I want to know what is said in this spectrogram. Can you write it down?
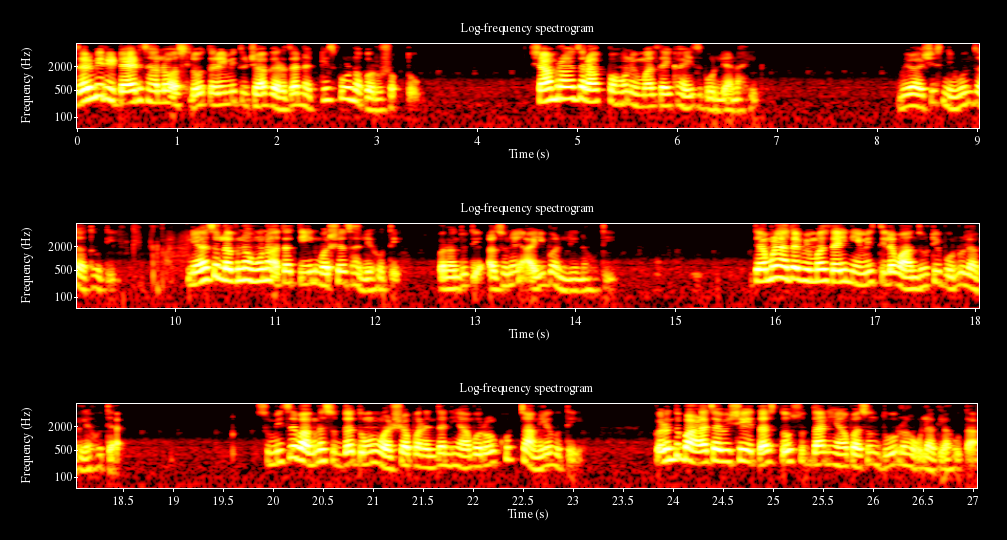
जर मी रिटायर झालो असलो तरी मी तुझ्या गरजा नक्कीच पूर्ण करू शकतो. श्यामरावांचा राग पाहून विमलताई काहीच बोलल्या नाहीत. वेळ अशीच निघून जात होती. नेहाचं लग्न होऊन आता तीन वर्ष झाले होते परंतु ती अजूनही आई बनली नव्हती. त्यामुळे आता विमलताई नेहमीच तिला वांझोटी बोलू लागल्या होत्या. सुमीचं वागणं सुद्धा दोन वर्षापर्यंत नेहाबरोबर खूप चांगले होते. परंतु बाळाचा विषय येताच तो सुद्धा नेहापासून दूर राहू लागला होता.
